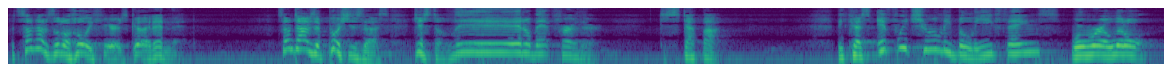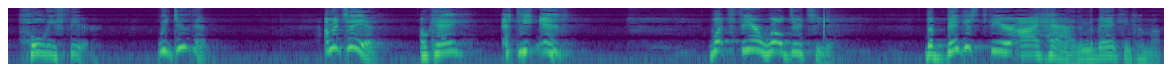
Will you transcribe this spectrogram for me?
but sometimes a little holy fear is good, isn't it? Sometimes it pushes us just a little bit further to step up. Because if we truly believe things where we're a little holy fear, we do them. I'm going to tell you, okay? At the end, what fear will do to you. The biggest fear I had, and the band can come up,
